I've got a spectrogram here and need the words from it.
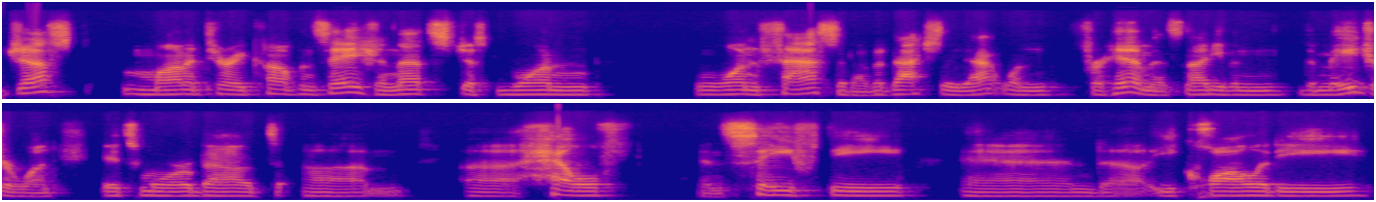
just monetary compensation. That's just one one facet of it. Actually, that one for him, it's not even the major one. It's more about um, uh, health and safety and uh, equality,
